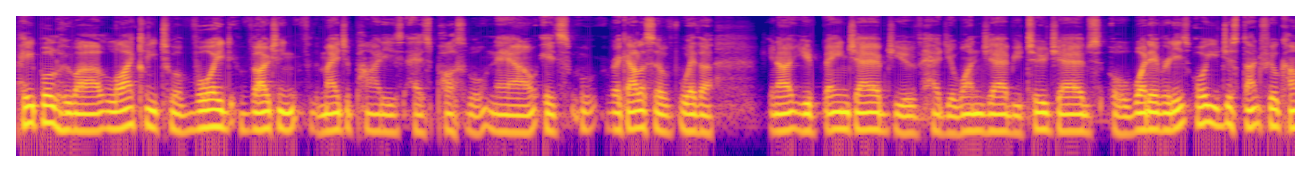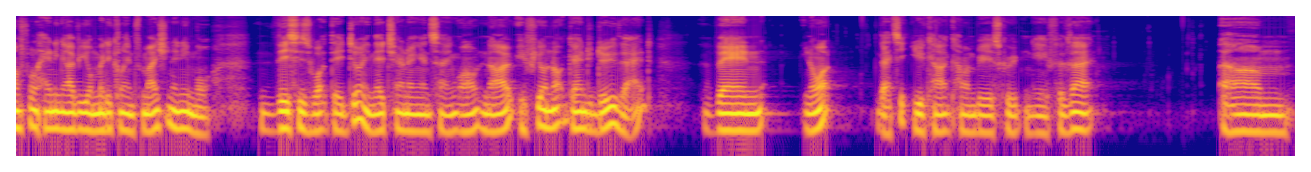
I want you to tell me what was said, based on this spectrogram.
people who are likely to avoid voting for the major parties as possible. Now, it's regardless of whether you know, you've been jabbed, you've had your one jab, your two jabs, or whatever it is, or you just don't feel comfortable handing over your medical information anymore. This is what they're doing. They're turning and saying, well, no, if you're not going to do that, then you know what? That's it. You can't come and be a scrutineer for that. Um,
